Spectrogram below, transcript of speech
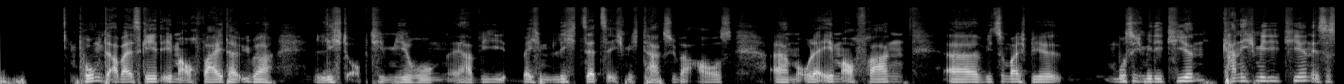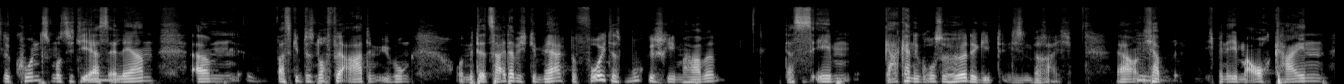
Punkt, aber es geht eben auch weiter über Lichtoptimierung, ja, wie, welchem Licht setze ich mich tagsüber aus, ähm, oder eben auch Fragen, äh, wie zum Beispiel, muss ich meditieren? Kann ich meditieren? Ist es eine Kunst? Muss ich die erst mhm. erlernen? Ähm, was gibt es noch für Atemübungen? Und mit der Zeit habe ich gemerkt, bevor ich das Buch geschrieben habe, dass es eben gar keine große Hürde gibt in diesem Bereich. Ja, und mhm. ich habe, ich bin eben auch kein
